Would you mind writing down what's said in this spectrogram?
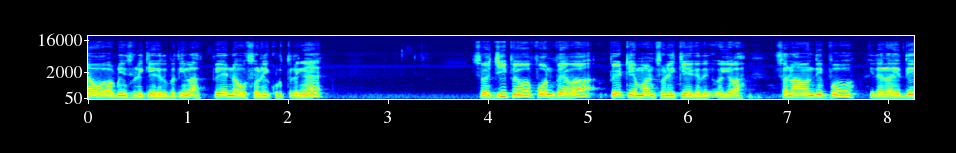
நவ் அப்படின்னு சொல்லி கேட்குது பார்த்தீங்களா பே நவ் சொல்லி கொடுத்துருங்க. ஸோ ஜிபேவா ஃபோன்பேவா பேடிஎம்மான்னு சொல்லி கேட்குது ஓகேவா ஸோ நான் வந்து இப்போது இதில் இது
